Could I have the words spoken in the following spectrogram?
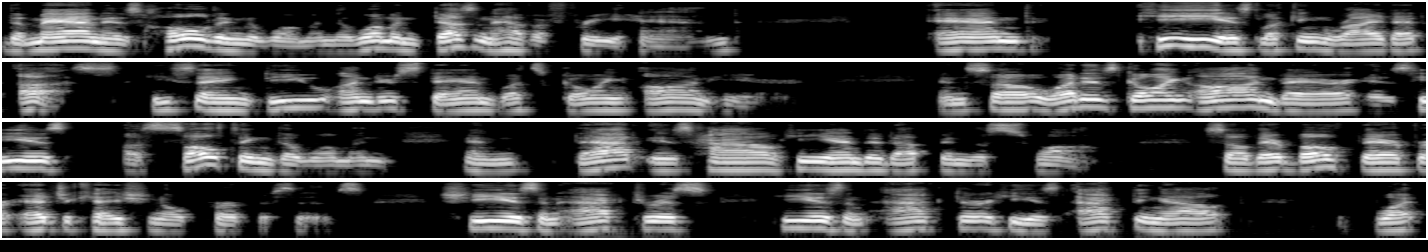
the man is holding the woman. The woman doesn't have a free hand. And he is looking right at us. He's saying, Do you understand what's going on here? And so, what is going on there is he is assaulting the woman, and that is how he ended up in the swamp. So, they're both there for educational purposes. She is an actress, he is an actor, he is acting out what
